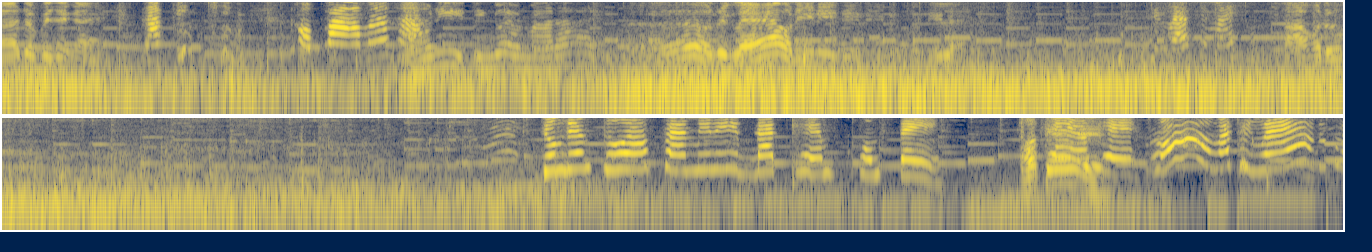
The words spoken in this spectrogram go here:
นะจะเป็นยังไงรับจริงๆเขาปลามากอ๋ค่ะอนี่จริงด้วยมันมาได้ เออ ถึงแล้วนี่นี่นี่นี่ตรงนี้แหละ ถึงแล้วใช่ไหมถามมาดู จุมเรียมซัว Family Bad Camp Homestay โอเค โอเคว้าวมาถึงแล้วทุกค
